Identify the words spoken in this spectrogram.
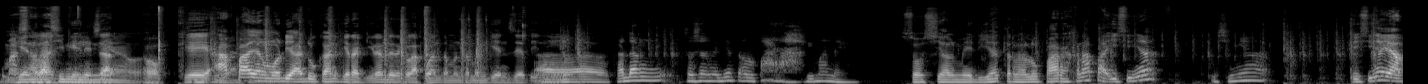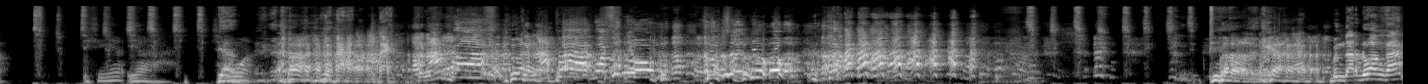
Masalah Generasi Gen Z. milenial. Oke, Gitu apa yang mau diadukan kira-kira dari kelakuan teman-teman Gen Z ini? Eh, kadang sosial media terlalu parah gimana ya? Sosial media terlalu parah. Kenapa? Isinya, Isinya isinya yang isinya ya semua. Kenapa? Kenapa? Gua senyum. Gua senyum. Bentar doang kan?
